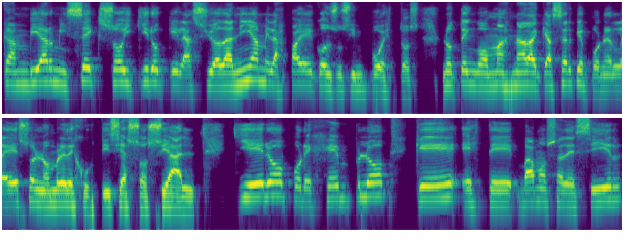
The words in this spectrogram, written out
cambiar mi sexo y quiero que la ciudadanía me las pague con sus impuestos. No tengo más nada que hacer que ponerle eso en nombre de justicia social. Quiero, por ejemplo, que, este, vamos a decir,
